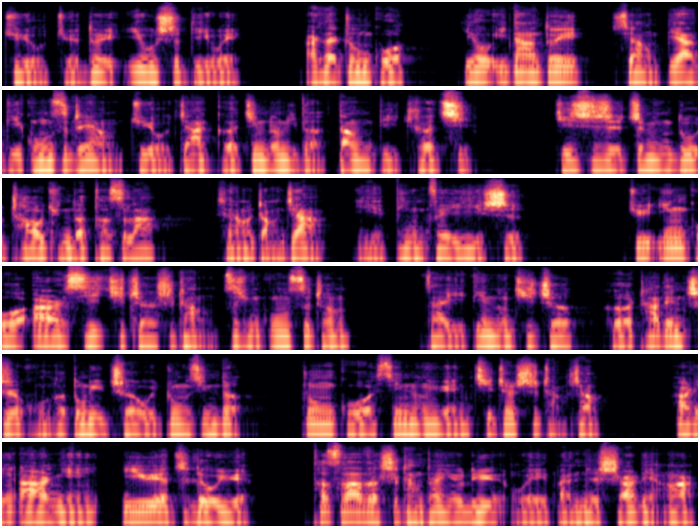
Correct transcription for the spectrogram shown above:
具有绝对优势地位；而在中国，有一大堆像比亚迪公司这样具有价格竞争力的当地车企。即使是知名度超群的特斯拉，想要涨价也并非易事。据英国阿尔西汽车市场咨询公司称，在以电动汽车和插电式混合动力车为中心的。中国新能源汽车市场上，二零二二年一月至六月，特斯拉的市场占有率为百分之十二点二。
